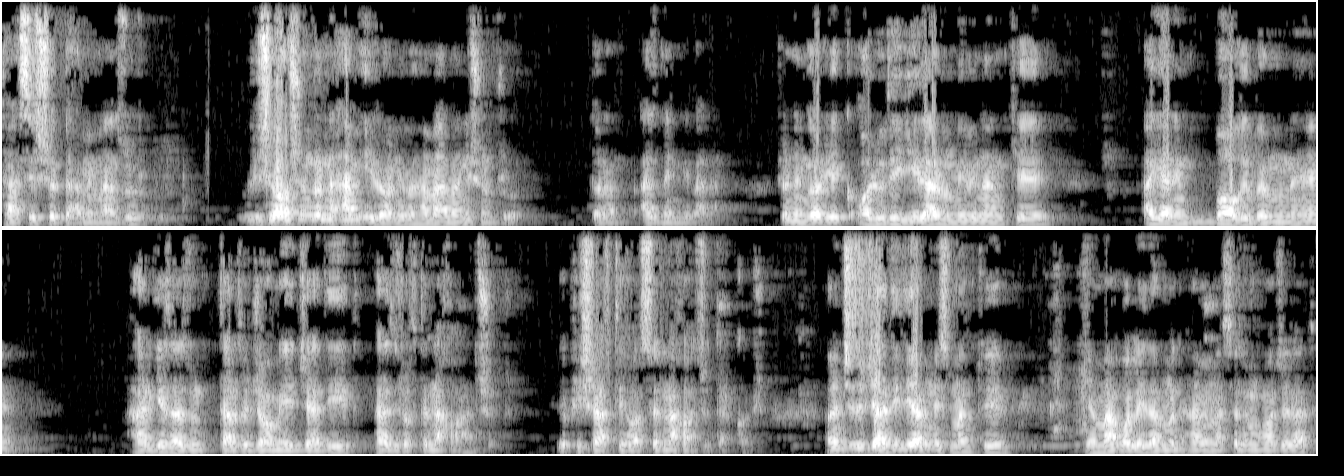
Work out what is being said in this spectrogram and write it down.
تأسیس شد به همین منظور ریشه هاشون رو هم ایرانی و هم ارمنیشون رو دارن از بین می‌برن. چون انگار یک آلودگی در اون می‌بینن که اگر این باقی بمونه هرگز از اون طرف جامعه جدید پذیرفته نخواهند شد. یا پیشرفتی حاصل نخواهد شد در کارش. حالا این چیز جدیدی هم نیست. من توی یه مقاله در مورد همین مسئله مهاجرت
